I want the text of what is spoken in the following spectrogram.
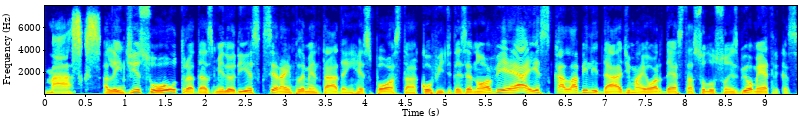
masks. Além disso, outra das melhorias que será implementada em resposta à COVID-19 é a escalabilidade maior destas soluções biométricas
